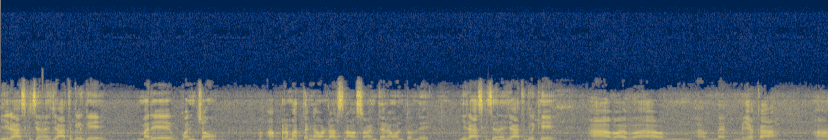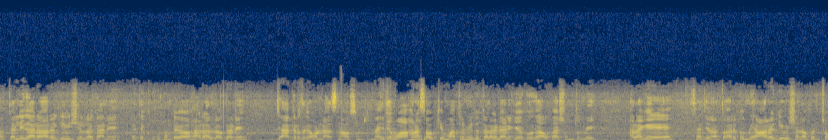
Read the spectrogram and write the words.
ఈ రాశికి చెందిన జాతకులకి మరి కొంచెం అప్రమత్తంగా ఉండాల్సిన అవసరం ఎంతైనా ఉంటుంది. ఈ రాశికి చెందిన జాతకులకి మీ యొక్క తల్లిగారు ఆరోగ్య విషయంలో కానీ లేకపోతే కుటుంబ వ్యవహారాల్లో కానీ జాగ్రత్తగా ఉండాల్సిన అవసరం ఉంటుంది. అయితే వాహన సౌఖ్యం మాత్రం మీకు కలగడానికి ఎక్కువగా అవకాశం ఉంటుంది. అలాగే సజ్జనంత వరకు మీ ఆరోగ్య విషయంలో కొంచెం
